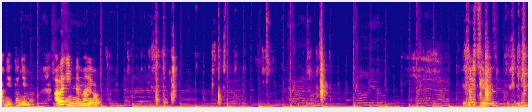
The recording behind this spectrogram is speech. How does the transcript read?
A nie, ta nie ma. Ale inne mają. Minut później.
